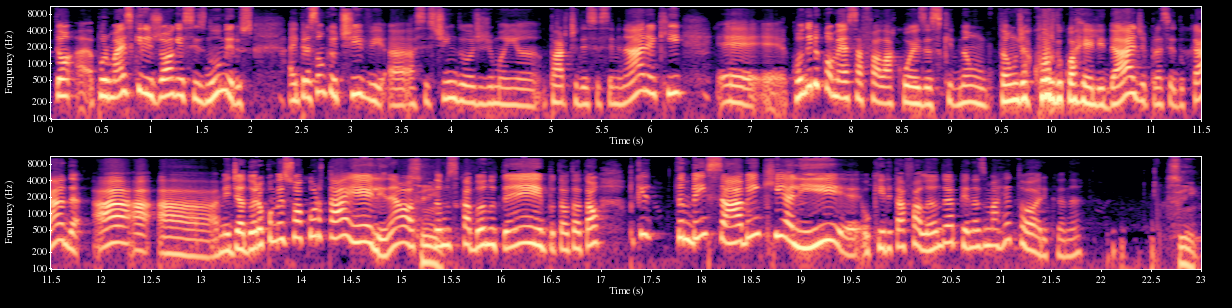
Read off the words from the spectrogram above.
Então, por mais que ele jogue esses números, a impressão que eu tive assistindo hoje de manhã parte desse seminário é que é, é, quando ele começa a falar coisas que não estão de acordo com a realidade para ser educada, a, a, a, mediadora começou a cortar ele, né? Ó, estamos acabando o tempo, tal, tal, tal. Porque também sabem que ali o que ele está falando é apenas uma retórica, né? Sim.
